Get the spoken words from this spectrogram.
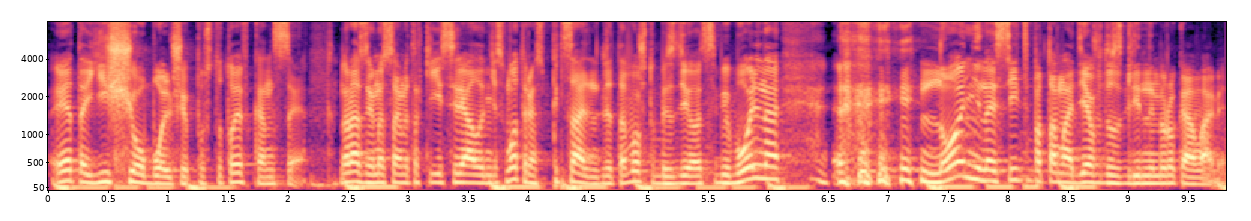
это еще большей пустотой в конце. Но разве мы с вами такие сериалы не смотрим специально для того, чтобы сделать себе больно, но не носить потом одежду с длинными рукавами?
